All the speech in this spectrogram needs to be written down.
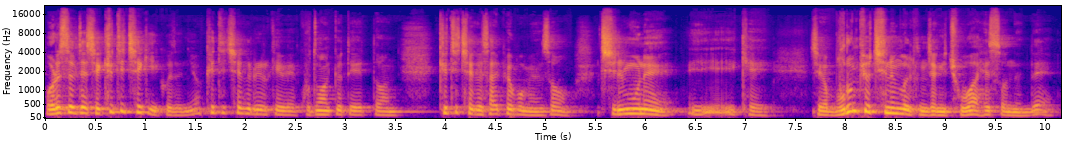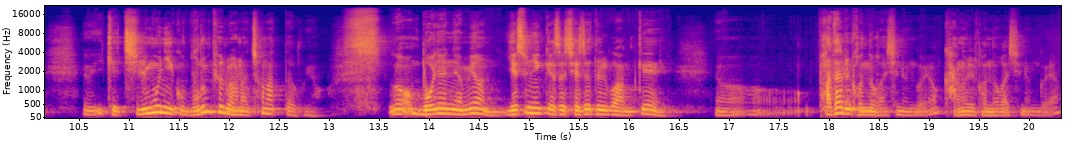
어렸을 때 제 큐티 책이 있거든요. 큐티 책을 이렇게 고등학교 때 했던 큐티 책을 살펴보면서 질문에 이렇게 제가 물음표 치는 걸 굉장히 좋아했었는데 이렇게 질문이 있고 물음표를 하나 쳐놨다고요. 어, 뭐냐면 예수님께서 제자들과 함께 어, 바다를 건너가시는 거예요. 강을 건너가시는 거예요.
